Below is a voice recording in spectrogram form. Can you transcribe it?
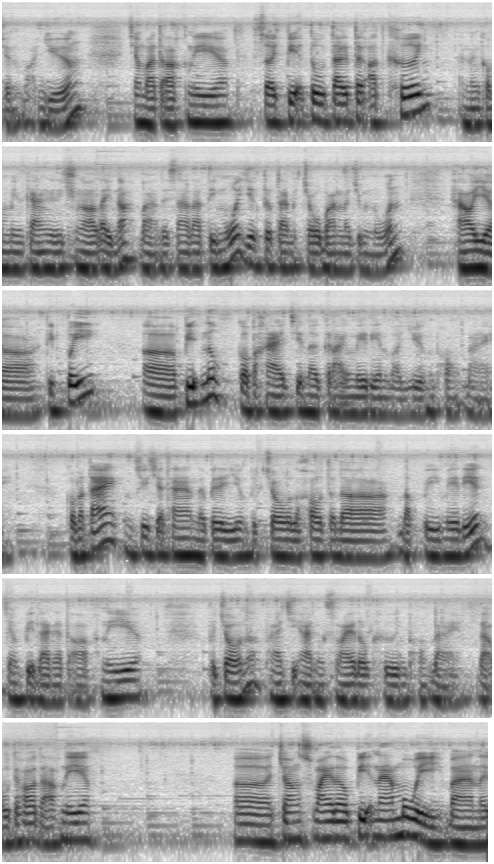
ចិនរបស់យើងអញ្ចឹងបាទបងប្អូន search ពាក្យទូទៅទៅអត់ឃើញ អានឹងក៏មានការងឿងឆ្ងល់អីណោះបាទដោយសារថាទី1យើងទើបតែបញ្ចូលបានមួយចំនួនហើយទី2អឺពាក្យនោះក៏ប្រហែលជានៅក្រៅមេរៀនរបស់យើងផងដែរក៏ប៉ុន្តែខ្ញុំជឿជាក់ថានៅពេលយើងបញ្ចូលរហូតទៅដល់12មេរៀនអញ្ចឹងពាក្យដែលអ្នកទាំងអស់គ្នាបញ្ចូលនោះប្រហែលជាអាចនឹងស្វែងរកឃើញផងដែរតែឧទាហរណ៍ទាំងអស់គ្នាអឺចង់ស្វែងរកពាក្យណាមួយ បាទនៅ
